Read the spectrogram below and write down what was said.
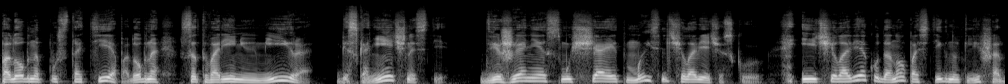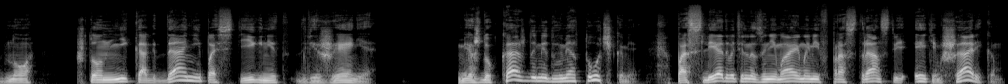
Подобно пустоте, подобно сотворению мира, бесконечности, движение смущает мысль человеческую, и человеку дано постигнуть лишь одно, что он никогда не постигнет движение. Между каждыми двумя точками, последовательно занимаемыми в пространстве этим шариком,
